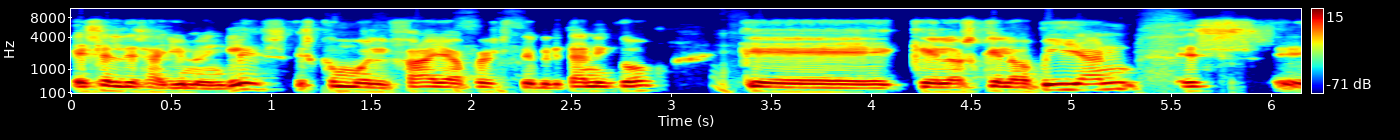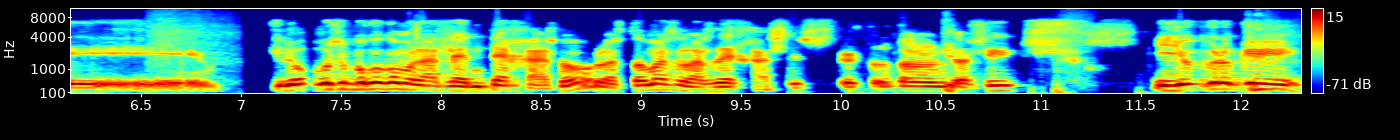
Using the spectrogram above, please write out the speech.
es el desayuno inglés. Es como el fry up este británico, que, los que lo pillan es... Eh, y luego es un poco como las lentejas, ¿no? Las tomas o las dejas. Es, totalmente así. Y yo creo que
